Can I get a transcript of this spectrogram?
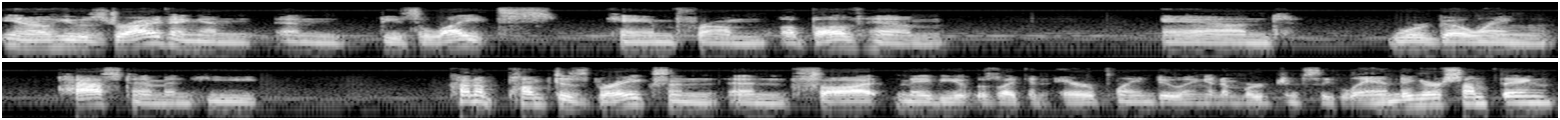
you know, he was driving and, and these lights came from above him and were going past him and he kind of pumped his brakes and, and thought maybe it was like an airplane doing an emergency landing or something.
